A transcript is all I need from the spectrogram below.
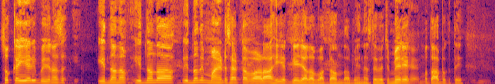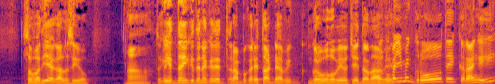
ਸੋ ਕਈ ਵਾਰੀ ਬਿਜ਼ਨਸ ਇਦਾਂ ਦਾ ਇਦਾਂ ਦਾ ਇਦਾਂ ਦੇ ਮਾਈਂਡ ਸੈਟ ਵਾਲਾ ਹੀ ਅੱਗੇ ਜ਼ਿਆਦਾ ਵਾਧਾ ਹੁੰਦਾ ਬਿਜ਼ਨਸ ਦੇ ਵਿੱਚ ਮੇਰੇ ਮੁਤਾਬਕ ਤੇ। ਸੋ ਵਧੀਆ ਗੱਲ ਸੀ ਉਹ। ਹਾਂ। ਤੇ ਇਦਾਂ ਹੀ ਕਿਤੇ ਨਾ ਕਿਤੇ ਰੱਬ ਕਰੇ ਤੁਹਾਡਾ ਵੀ ਗਰੋ ਹੋਵੇ ਉਹ ਚ ਇਦਾਂ ਦਾ ਬਿਲਕੁਲ ਆਵੇ। ਭਾਜੀ ਮੈਂ ਗਰੋ ਤੇ ਕਰਾਂਗੇ ਹੀ।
